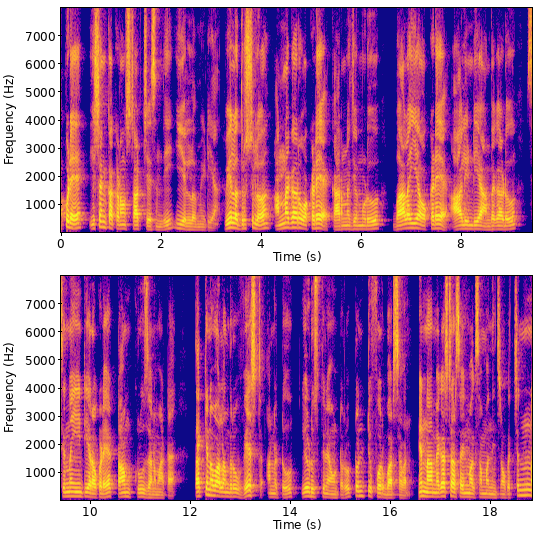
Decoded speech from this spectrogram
అప్పుడే ఇషం కక్కడం స్టార్ట్ చేసింది ఈ ఎల్లో మీడియా. వీళ్ళ దృష్టిలో అన్నగారు ఒక్కడే కారణజన్ముడు బాలయ్య ఒక్కడే ఆల్ ఇండియా అందగాడు చిన్న ఎన్టీఆర్ ఒకడే టామ్ క్రూజ్ అనమాట తక్కిన వాళ్ళందరూ వేస్ట్ అన్నట్టు ఏడుస్తూనే ఉంటారు ట్వంటీ ఫోర్ బార్ సెవెన్. నిన్న మెగాస్టార్ సినిమాకి సంబంధించిన ఒక చిన్న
